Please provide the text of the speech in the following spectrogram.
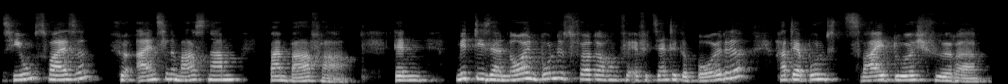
beziehungsweise für einzelne Maßnahmen beim BAFA. Denn mit dieser neuen Bundesförderung für effiziente Gebäude hat der Bund zwei Durchführer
